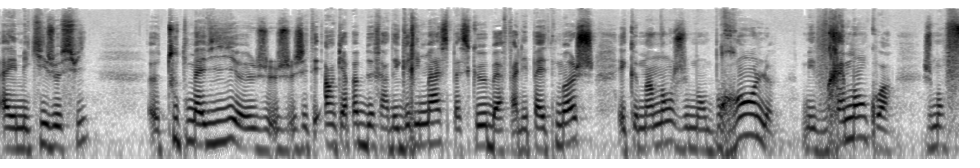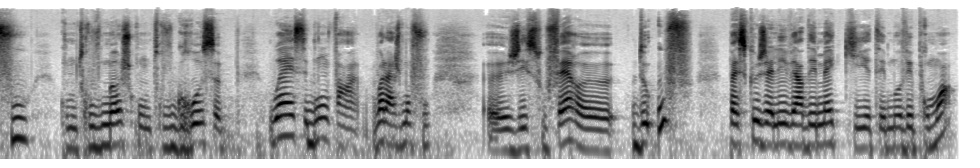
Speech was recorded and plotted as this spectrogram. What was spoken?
à aimer qui je suis. Euh, toute ma vie, euh, j'étais incapable de faire des grimaces parce que bah, fallait pas être moche, et que maintenant, je m'en branle. Mais vraiment, quoi. Je m'en fous qu'on me trouve moche, qu'on me trouve grosse. Ouais, c'est bon, enfin, voilà, je m'en fous. Euh, j'ai souffert euh, de ouf parce que j'allais vers des mecs qui étaient mauvais pour moi,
